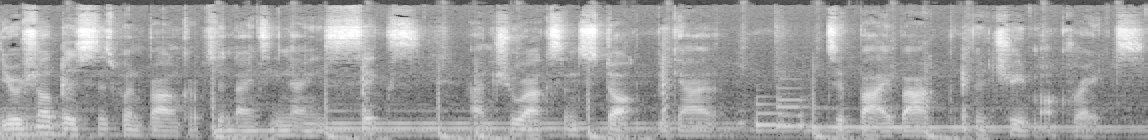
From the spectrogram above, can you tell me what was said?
The original business went bankrupt in 1996, and Truax and Stock began to buy back the trademark rights.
